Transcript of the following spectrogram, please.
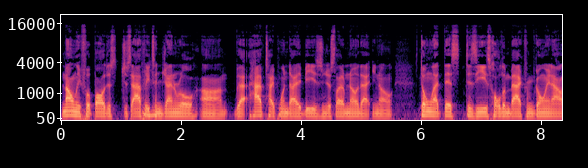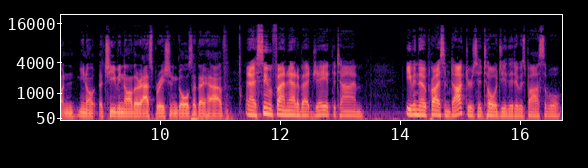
not only football, just just athletes mm-hmm. in general um, that have type one diabetes, and just let them know that you know. Don't let this disease hold them back from going out and you know achieving all their aspiration and goals that they have. And I assume finding out about Jay at the time even though probably some doctors had told you that it was possible,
